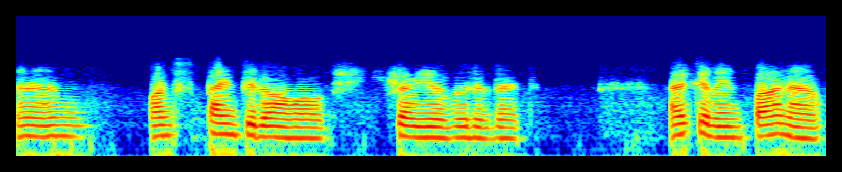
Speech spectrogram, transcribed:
um, once painted I'll show you a bit of that. Okay then, bye now.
